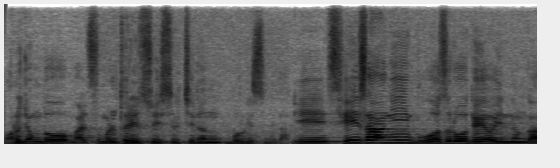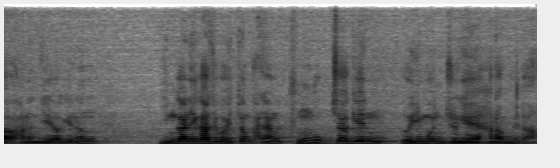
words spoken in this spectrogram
어느 정도 말씀을 드릴 수 있을지는 모르겠습니다. 이 세상이 무엇으로 되어 있는가 하는 이야기는 인간이 가지고 있던 가장 궁극적인 의문 중에 하나입니다.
